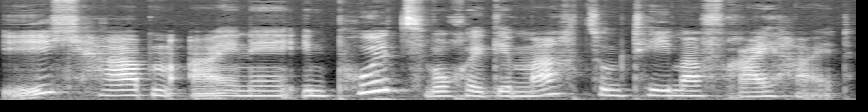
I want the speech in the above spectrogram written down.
ich haben eine Impulswoche gemacht zum Thema Freiheit.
